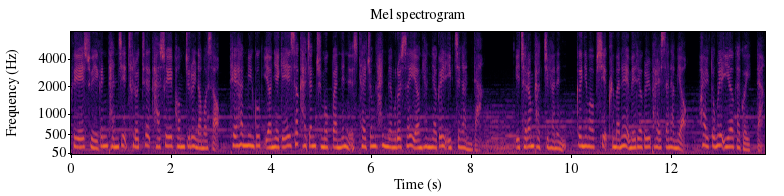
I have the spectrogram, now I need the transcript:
그의 수익은 단지 트로트 가수의 범주를 넘어서 대한민국 연예계에서 가장 주목받는 스타 중 한 명으로서의 영향력을 입증한다. 이처럼 박지현은 끊임없이 그만의 매력을 발산하며 활동을 이어가고 있다.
